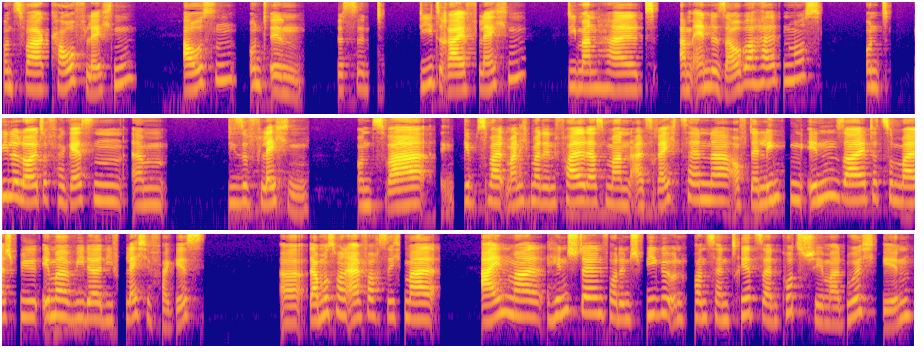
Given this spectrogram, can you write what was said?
Und zwar Kauflächen, außen und innen. Das sind die drei Flächen, die man halt am Ende sauber halten muss. Und viele Leute vergessen ähm, diese Flächen. Und zwar gibt es halt manchmal den Fall, dass man als Rechtshänder auf der linken Innenseite zum Beispiel immer wieder die Fläche vergisst. Äh, da muss man einfach sich mal einmal hinstellen vor den Spiegel und konzentriert sein Putzschema durchgehen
